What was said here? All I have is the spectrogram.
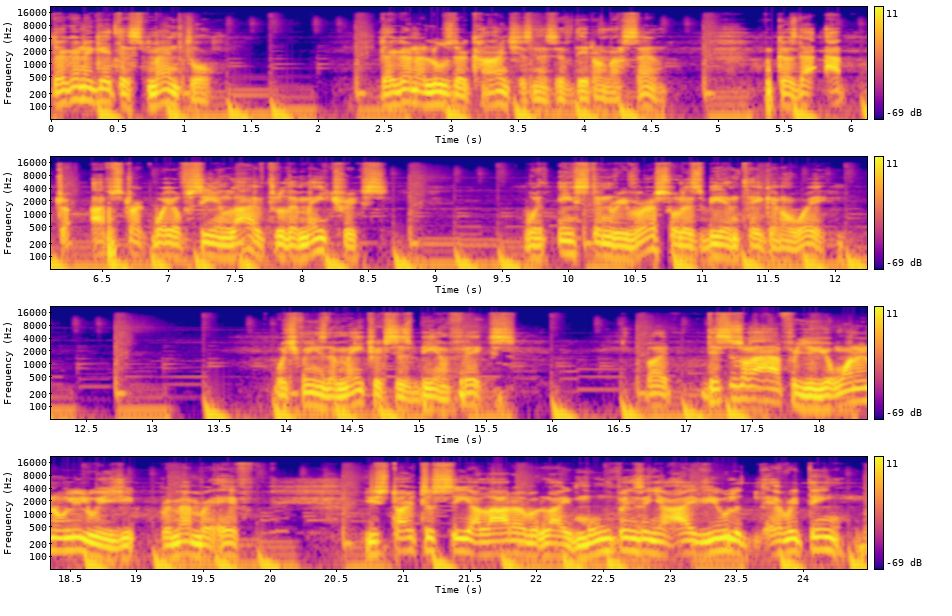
they're gonna get dismantled. They're gonna lose their consciousness if they don't ascend. Because that ab- abstract way of seeing life through the matrix with instant reversal is being taken away which means the matrix is being fixed. But this is what I have for you. Your one and only Luigi. Remember, if you start to see a lot of like movements in your eye view, everything,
